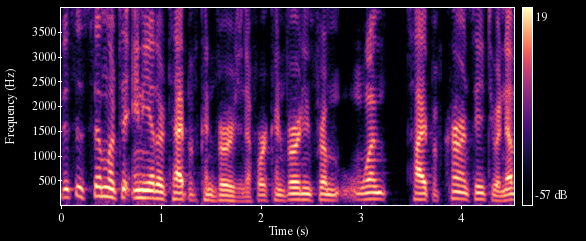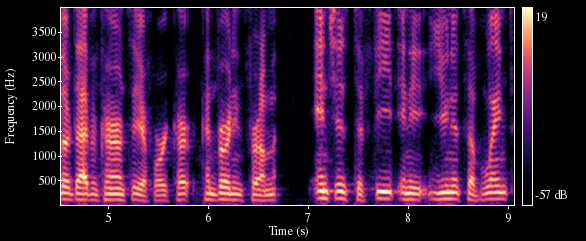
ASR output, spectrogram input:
This is similar to any other type of conversion. If we're converting from one type of currency to another type of currency, if we're converting from inches to feet in units of length,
